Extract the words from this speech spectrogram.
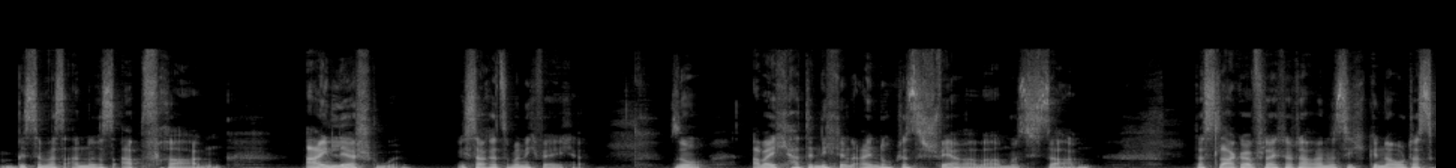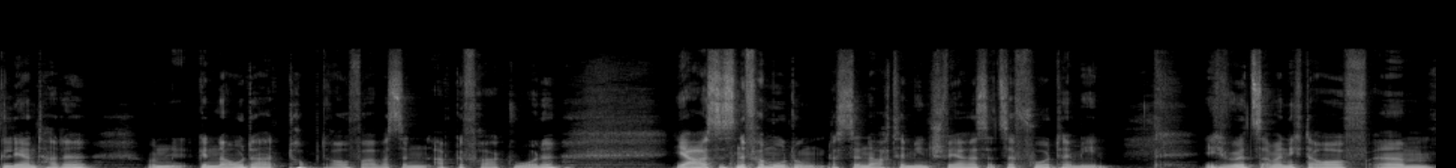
ein bisschen was anderes abfragen. Ein Lehrstuhl. Ich sage jetzt aber nicht welcher. So. Aber ich hatte nicht den Eindruck, dass es schwerer war, muss ich sagen. Das lag aber vielleicht auch daran, dass ich genau das gelernt hatte und genau da top drauf war, was dann abgefragt wurde. Ja, es ist eine Vermutung, dass der Nachtermin schwerer ist als der Vortermin. Ich würde es aber nicht darauf ähm,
